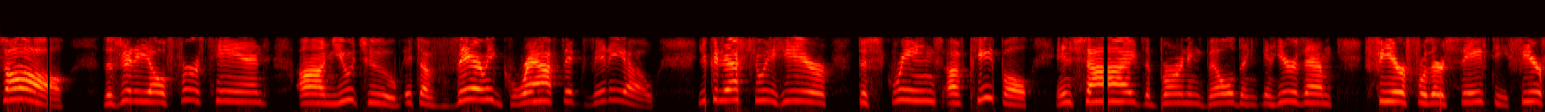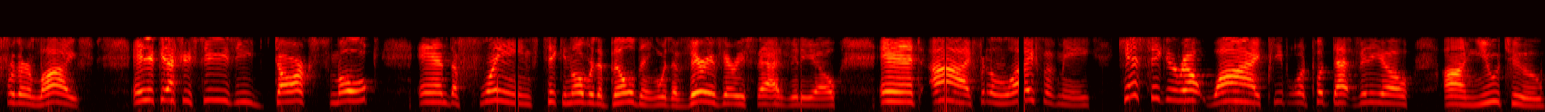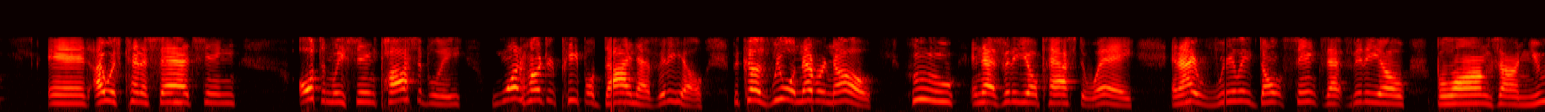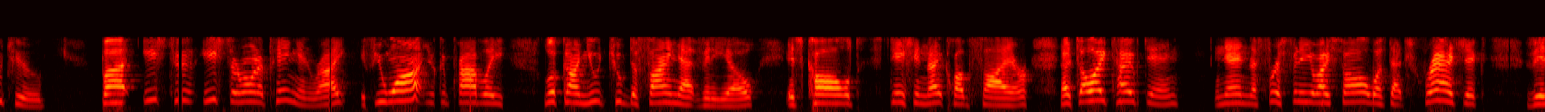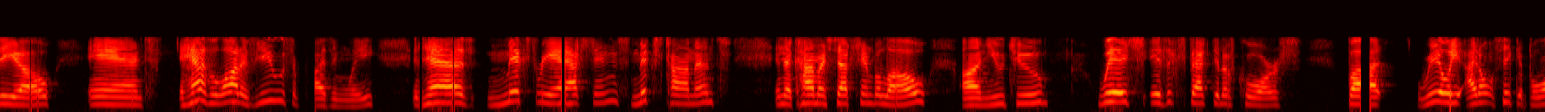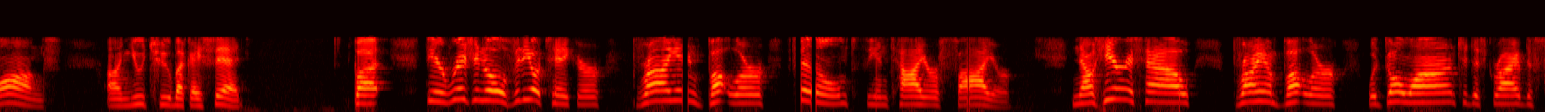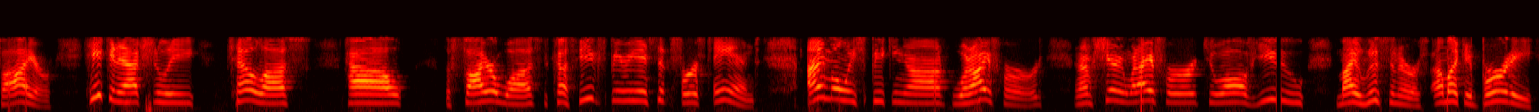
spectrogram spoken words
saw the video firsthand on YouTube. It's a very graphic video. You can actually hear the screams of people inside the burning building. You can hear them fear for their safety, fear for their life. And you can actually see the dark smoke and the flames taking over the building with a very, very sad video. And I, for the life of me, can't figure out why people would put that video on YouTube. And I was kind of sad seeing, ultimately seeing possibly 100 people die in that video because we will never know who in that video passed away. And I really don't think that video belongs on YouTube. But each to each their own opinion, right? If you want, you could probably look on YouTube to find that video. It's called Station Nightclub Fire. That's all I typed in, and then the first video I saw was that tragic video, and it has a lot of views, surprisingly. It has mixed reactions, mixed comments in the comment section below on YouTube, which is expected, of course. But really, I don't think it belongs on YouTube, like I said. But the original videotaker, Brian Butler, filmed the entire fire. Now, here is how Brian Butler would go on to describe the fire. He can actually tell us how the fire was because he experienced it firsthand. I'm only speaking on what I've heard, and I'm sharing what I've heard to all of you, my listeners. I'm like a birdie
